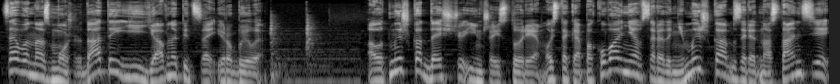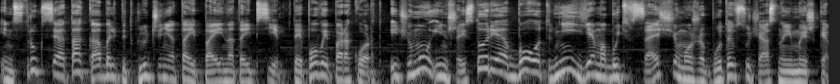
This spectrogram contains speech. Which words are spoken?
Це вона зможе дати, і явно під це і робили. А от мишка дещо інша історія. Ось таке пакування. Всередині мишка, зарядна станція, інструкція та кабель підключення Type-A на Type-C. типовий паракорд. І чому інша історія? Бо от в ній є, мабуть, все, що може бути в сучасної мишки,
